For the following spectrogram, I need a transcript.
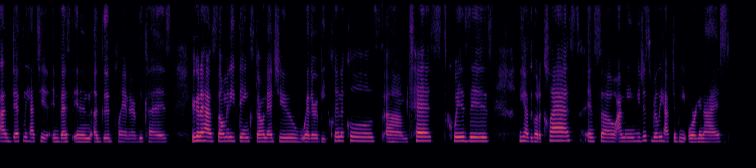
I definitely had to invest in a good planner because you're gonna have so many things thrown at you, whether it be clinicals, mm-hmm. um, tests, quizzes you have to go to class and so i mean you just really have to be organized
